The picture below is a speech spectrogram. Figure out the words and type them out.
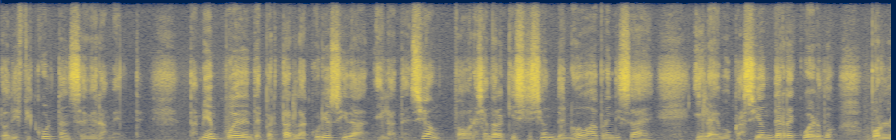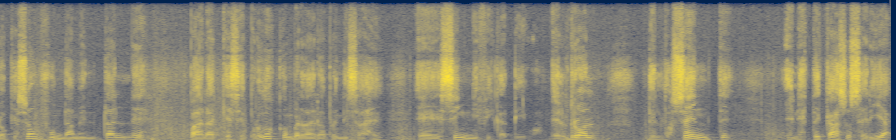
lo dificultan severamente. También pueden despertar la curiosidad y la atención, favoreciendo la adquisición de nuevos aprendizajes y la evocación de recuerdos, por lo que son fundamentales para que se produzca un verdadero aprendizaje eh, significativo. El rol del docente, en este caso, sería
